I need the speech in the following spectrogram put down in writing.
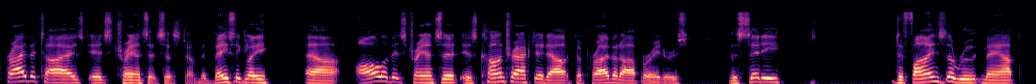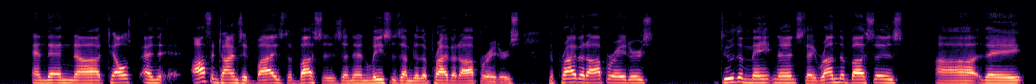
privatized its transit system. It basically, uh, all of its transit is contracted out to private operators. The city defines the route map and then uh, tells and oftentimes it buys the buses and then leases them to the private operators the private operators do the maintenance they run the buses uh, they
